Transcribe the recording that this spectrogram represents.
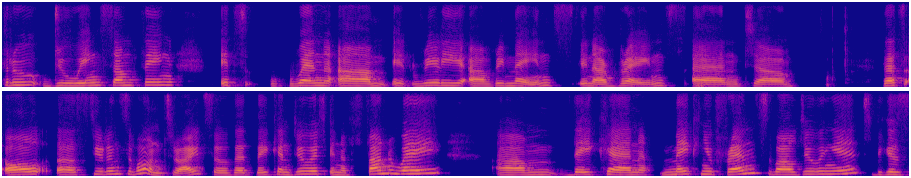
through doing something, it's when um, it really uh, remains in our brains. And um, that's all uh, students want, right? So that they can do it in a fun way um, they can make new friends while doing it because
